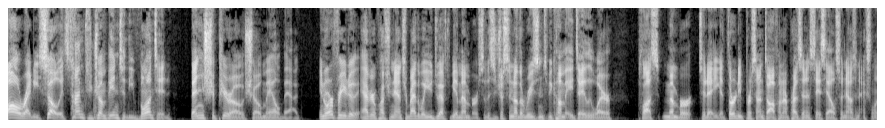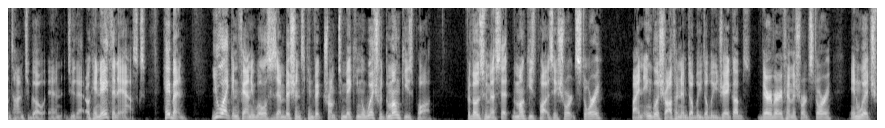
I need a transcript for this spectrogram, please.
Alrighty, so it's time to jump into the vaunted Ben Shapiro show mailbag. In order for you to have your question answered, by the way, you do have to be a member. So this is just another reason to become a Daily Wire Plus member today. You get 30% off on our President's Day sale, so now's an excellent time to go and do that. Okay, Nathan asks, Hey Ben, you liken Fani Willis's ambition to convict Trump to making a wish with the monkey's paw. For those who missed it, the monkey's paw is a short story by an English author named W.W. Jacobs, very, very famous short story, in which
